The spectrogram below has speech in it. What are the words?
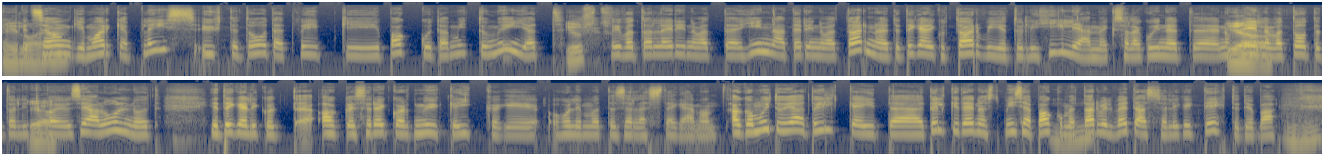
et see ongi Marketplace, ühte toodet võibki pakkuda mitu müüjat, võivad olla erinevad hinnad, erinevad tarned ja tegelikult Tarvi ju tuli hiljem, eks ole, kui need noh, eelnevad tooted olid ja. juba ju seal olnud ja tegelikult hakkas rekordmüüke ikkagi hoolimata sellest tegema. aga muidu jaa, tõlkeid, tõlketeenust me ise pakume mm, -hmm. Tarvil vedas, see oli kõik tehtud juba mm, -hmm.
